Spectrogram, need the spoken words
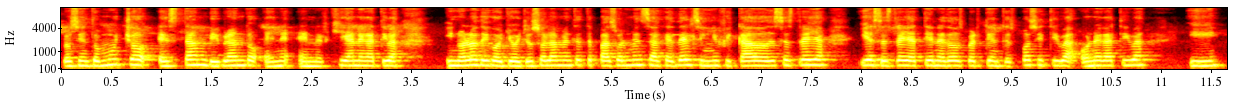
lo siento mucho, están vibrando en energía negativa. Y no lo digo yo, yo solamente te paso el mensaje del significado de esa estrella y esa estrella tiene dos vertientes, positiva o negativa, y,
